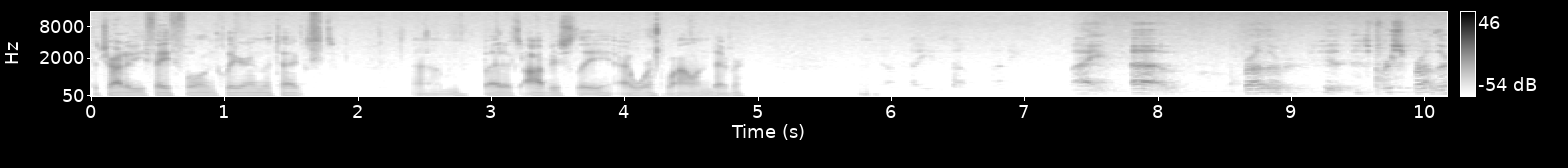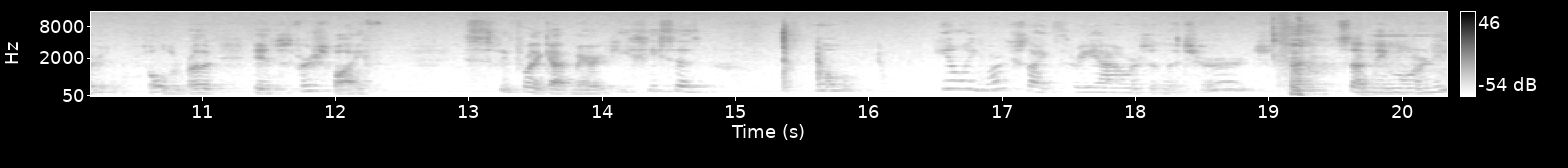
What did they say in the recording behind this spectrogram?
to try to be faithful and clear in the text, um, but it's obviously a worthwhile endeavor. I'll tell you something funny. My uh, brother, his first brother, his older brother, his first wife, before they got married, he, she says, well, he only works like three hours in the church. Sunday morning,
